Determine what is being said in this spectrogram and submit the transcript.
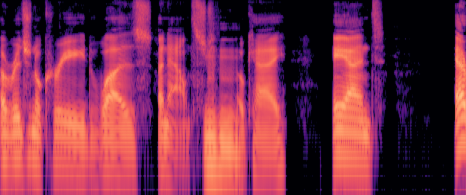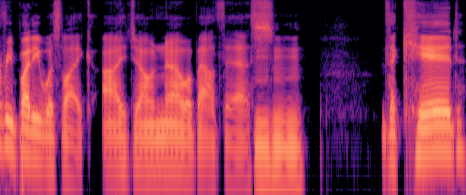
original Creed was announced. Mhm. Okay. And everybody was like, I don't know about this. Mhm. The kid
